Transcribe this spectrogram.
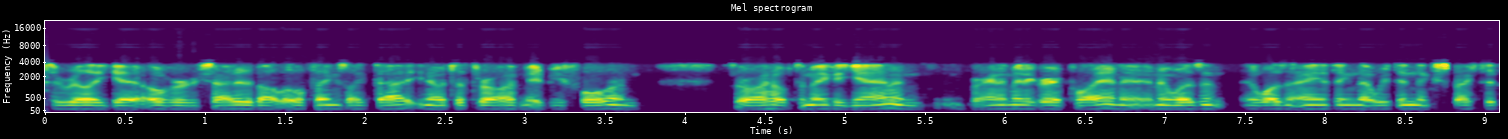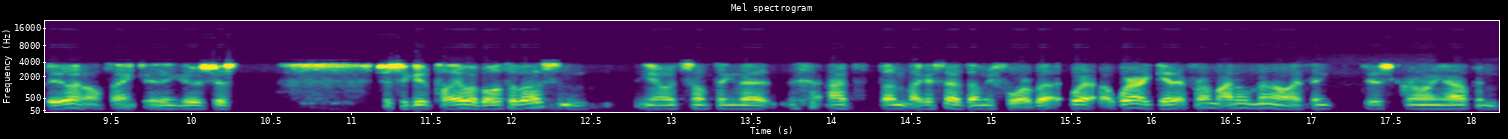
to really get overexcited about little things like that. You know, it's a throw I've made before, and throw I hope to make again. And Brandin made a great play, and it, and it wasn't it wasn't anything that we didn't expect to do. I don't think. I think it was just just a good play by both of us, and you know it's something that I've done. Like I said, I've done before, but where where I get it from, I don't know. I think just growing up and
